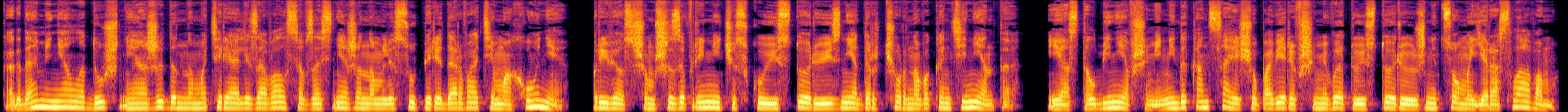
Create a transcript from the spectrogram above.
Когда меняла душ неожиданно материализовался в заснеженном лесу перед Арвати Махони, привезшим шизофреническую историю из недр Черного континента, и остолбеневшими, не до конца еще поверившими в эту историю Жнецом и Ярославом,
